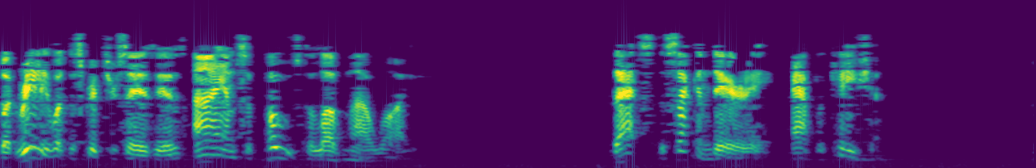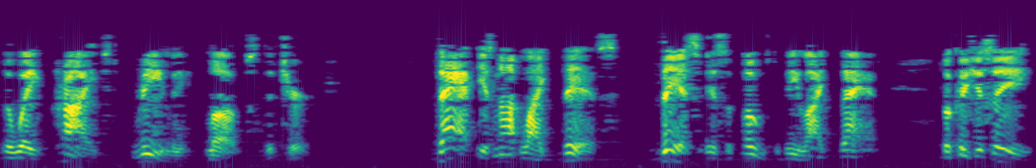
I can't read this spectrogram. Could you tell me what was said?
But really what the scripture says is, I am supposed to love my wife that's the secondary application. The way Christ really loves the church. That is not like this. This is supposed to be like that. Because you see,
